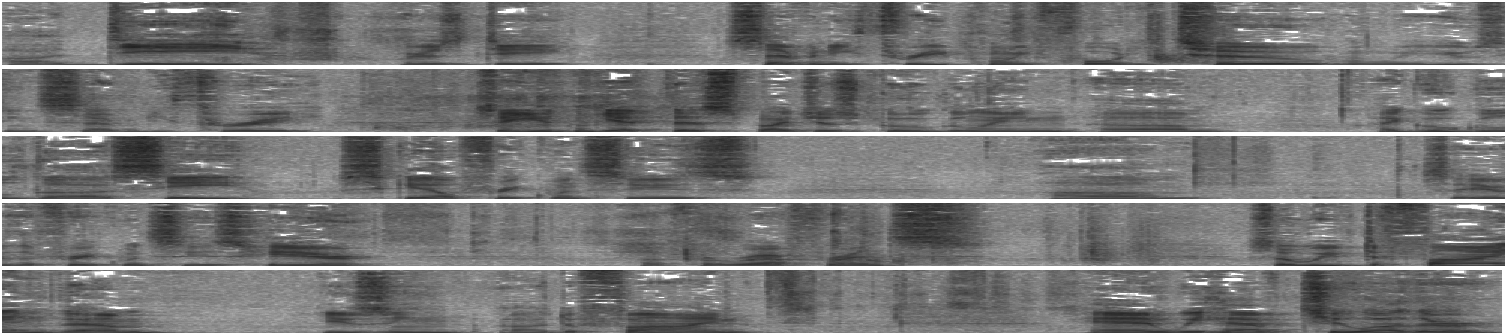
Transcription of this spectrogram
Uh, D, where's D? 73.42, and we're using 73. So you can get this by just Googling. Um, I Googled uh, C scale frequencies. Um, so here are the frequencies here uh, for reference. So we've defined them using uh, define. And we have two other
